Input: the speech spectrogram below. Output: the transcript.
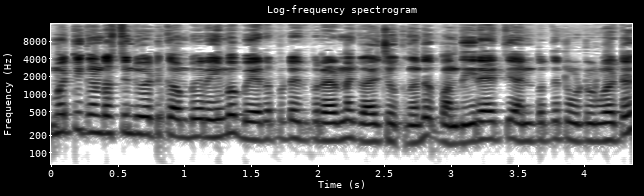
മറ്റ് കണ്ടസ്റ്റന്റുമായിട്ട് കമ്പയർ ചെയ്യുമ്പോൾ ഭേദപ്പെട്ട ഒരു പ്രകടനം കാഴ്ചവെക്കുന്നുണ്ട്. പന്തിരായിരത്തി അൻപത്തെട്ട് വോട്ടുകളുമായിട്ട്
